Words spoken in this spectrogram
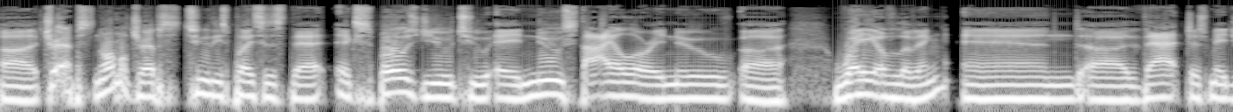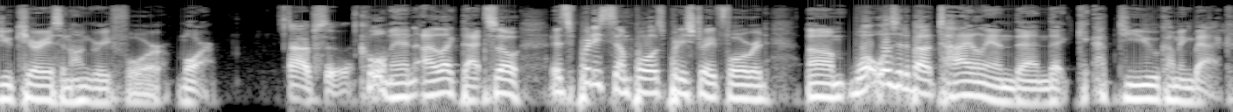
uh, trips, normal trips to these places that exposed you to a new style or a new uh, way of living, and uh, that just made you curious and hungry for more. Absolutely. Cool, man. I like that. So it's pretty simple. It's pretty straightforward. Um, what was it about Thailand then that kept you coming back?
